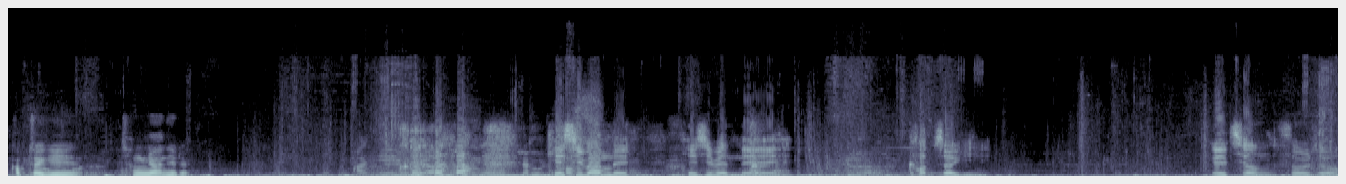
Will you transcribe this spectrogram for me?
갑자기 창년이래. 아니 용창년 개 심했네. 개 심했네 갑자기. 1층 솔저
